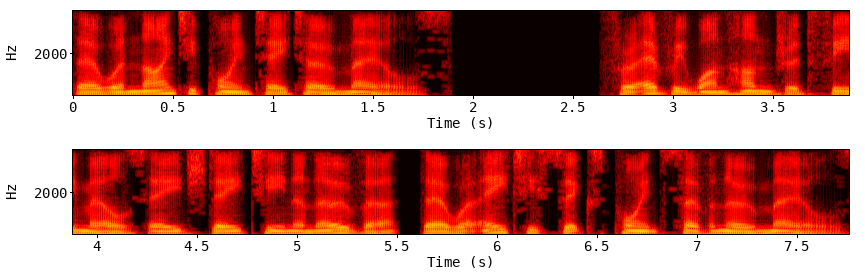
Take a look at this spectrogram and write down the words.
there were 90.80 males. For every 100 females aged 18 and over, there were 86.70 males.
